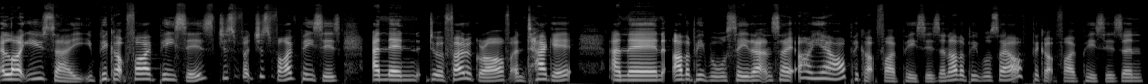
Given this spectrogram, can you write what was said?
uh, like you say, you pick up five pieces, just for just five pieces, and then do a photograph and tag it, and then other people will see that and say, oh yeah, I'll pick up five pieces, and other people will say, I'll pick up five pieces, and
